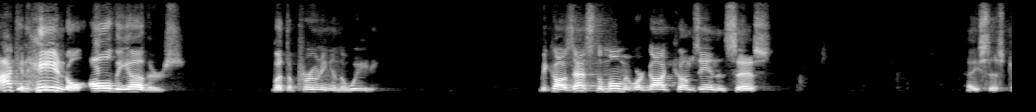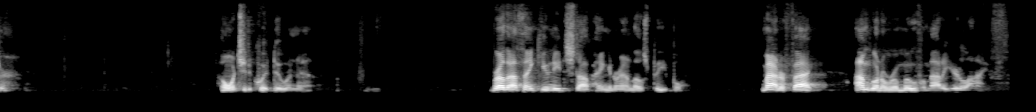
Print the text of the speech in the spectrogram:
I can handle all the others, but the pruning and the weeding. Because that's the moment where God comes in and says, Hey, sister, I want you to quit doing that. Brother, I think you need to stop hanging around those people. Matter of fact, I'm going to remove them out of your life.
